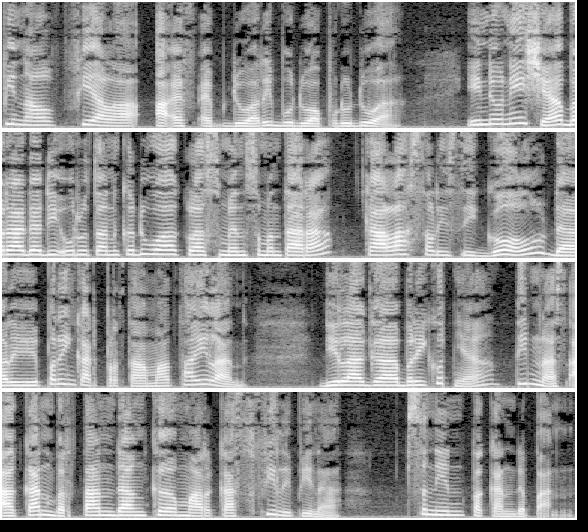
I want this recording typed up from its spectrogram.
final Piala AFF 2022. Indonesia berada di urutan kedua klasmen sementara, kalah selisih gol dari peringkat pertama Thailand. Di laga berikutnya, timnas akan bertandang ke markas Filipina, Senin pekan depan.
